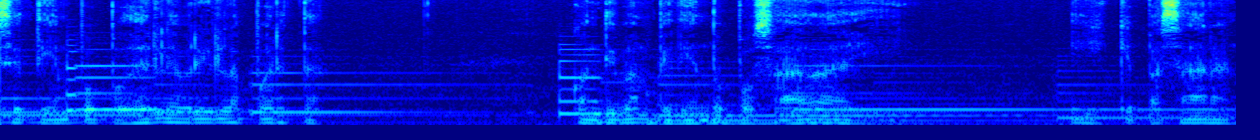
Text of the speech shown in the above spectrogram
Ese tiempo, poderle abrir la puerta cuando iban pidiendo posada y, que pasaran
